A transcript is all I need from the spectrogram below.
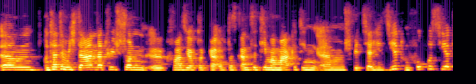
ähm, und hatte mich da natürlich schon äh, quasi auf, auf, das ganze Thema Marketing ähm, spezialisiert und fokussiert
